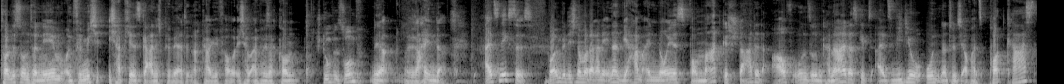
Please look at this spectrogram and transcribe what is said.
Tolles Unternehmen und für mich, ich habe hier es gar nicht bewertet nach KGV. Ich habe einfach gesagt, komm. Stumpf ist Rumpf. Ja, rein da. Als nächstes wollen wir dich nochmal daran erinnern, wir haben ein neues Format gestartet auf unserem Kanal. Das gibt es als Video und natürlich auch als Podcast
